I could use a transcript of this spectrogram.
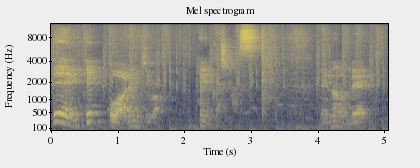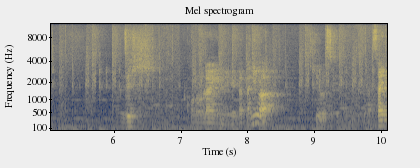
で結構アレンジは変化します、えー、なのでぜひこのラインの入れ方には気をつけてみてください。は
